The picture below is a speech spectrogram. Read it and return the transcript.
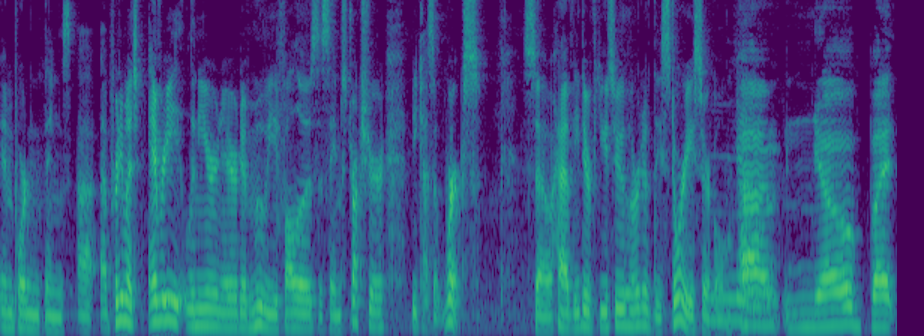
important things. Uh, uh, pretty much every linear narrative movie follows the same structure because it works. So, have either of you two heard of the story circle? No. Um, no, but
